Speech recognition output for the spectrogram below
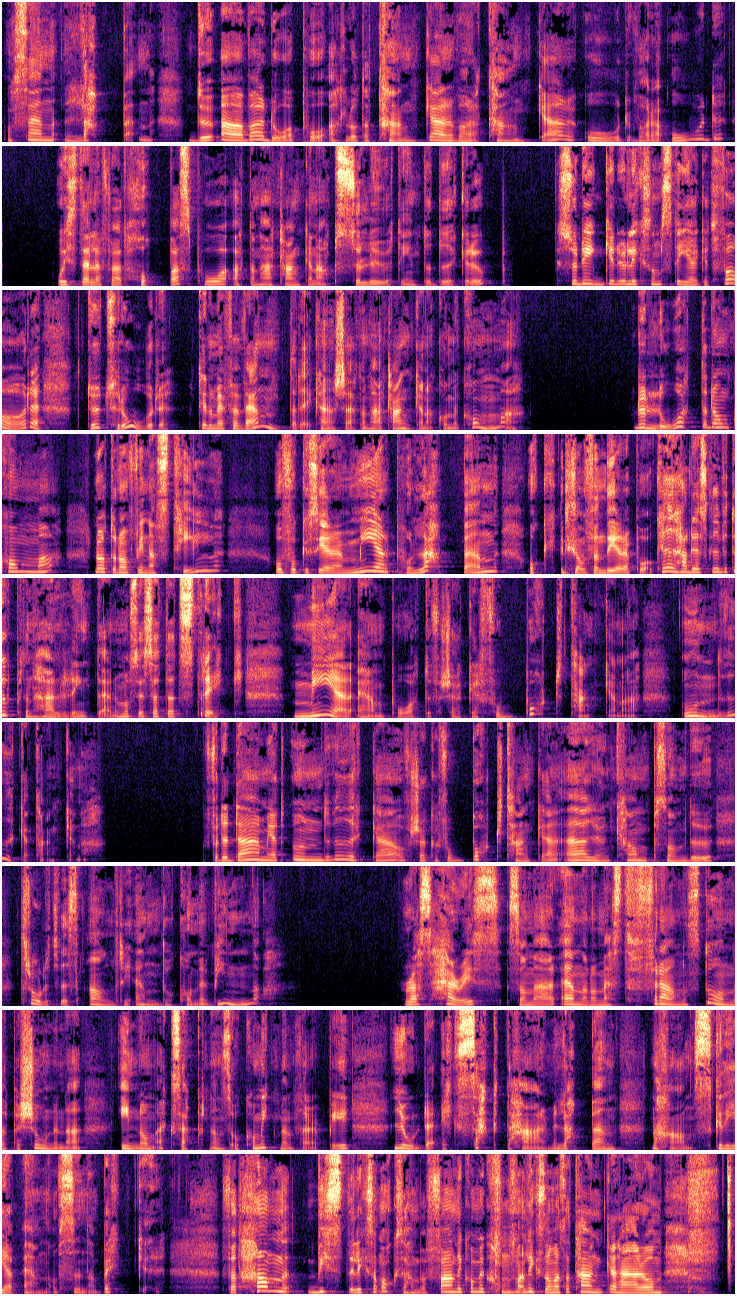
Och sen lappen. Du övar då på att låta tankar vara tankar, ord vara ord. Och istället för att hoppas på att de här tankarna absolut inte dyker upp så ligger du liksom steget före. Du tror, till och med förväntar dig kanske att de här tankarna kommer komma. Du låter dem komma, låter dem finnas till och fokuserar mer på lappen och liksom funderar på, okej, okay, hade jag skrivit upp den här eller inte? Nu måste jag sätta ett streck. Mer än på att du försöker få bort tankarna, undvika tankarna. För det där med att undvika och försöka få bort tankar är ju en kamp som du troligtvis aldrig ändå kommer vinna. Russ Harris, som är en av de mest framstående personerna inom acceptance och commitment therapy, gjorde exakt det här med lappen när han skrev en av sina böcker. För att han visste liksom också, han bara fan det kommer komma liksom massa tankar här om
